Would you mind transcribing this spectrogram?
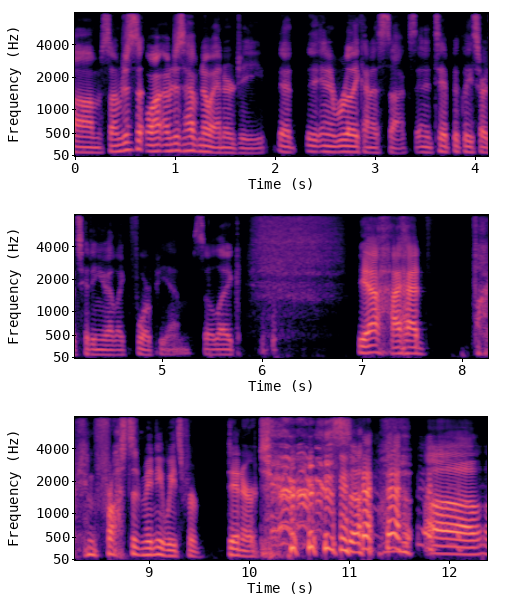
Um, so I'm just I'm just have no energy. That and it really kind of sucks. And it typically starts hitting you at like 4 p.m. So like, yeah, I had fucking frosted mini wheats for dinner too. so, uh,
